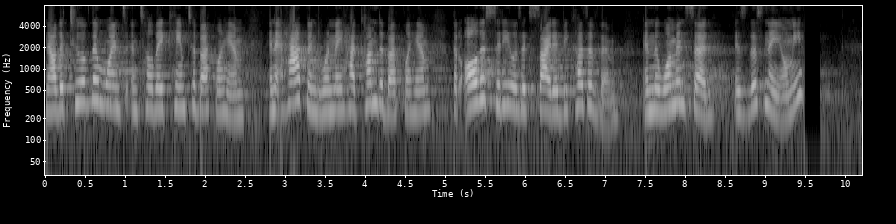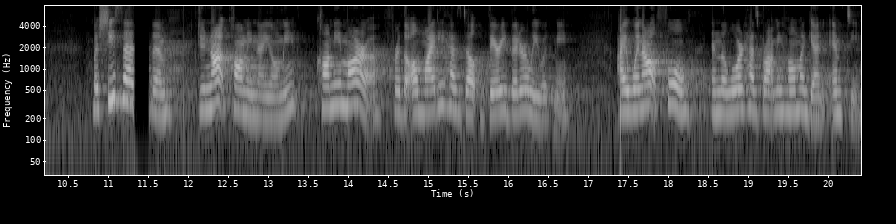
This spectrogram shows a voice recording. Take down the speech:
Now the two of them went until they came to Bethlehem, and it happened when they had come to Bethlehem that all the city was excited because of them. And the woman said, Is this Naomi? But she said to them, Do not call me Naomi, call me Mara, for the Almighty has dealt very bitterly with me. I went out full, and the Lord has brought me home again empty.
